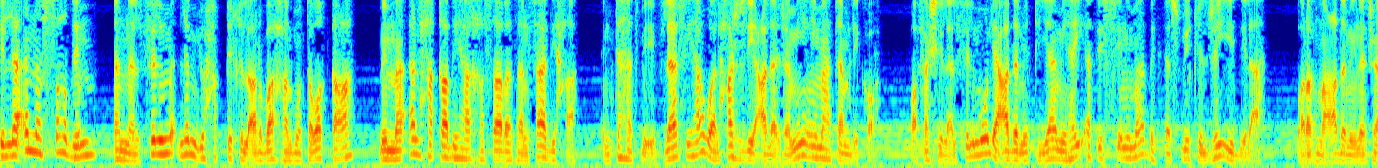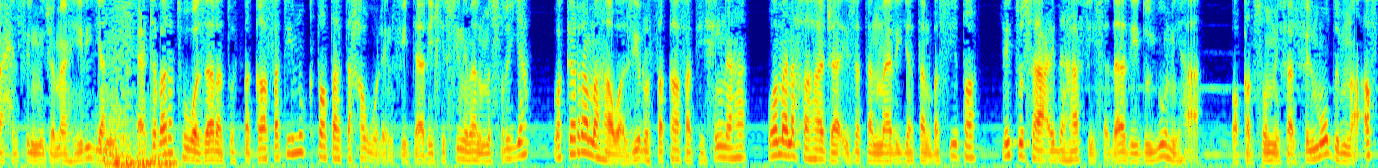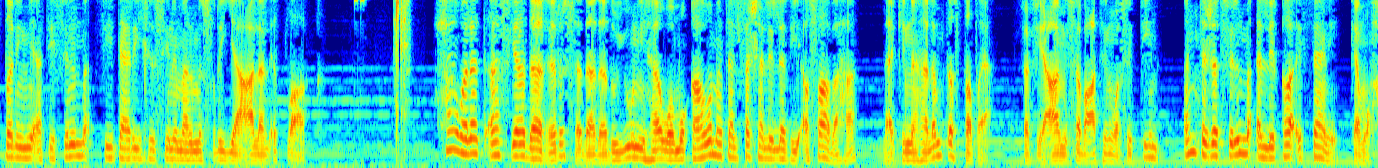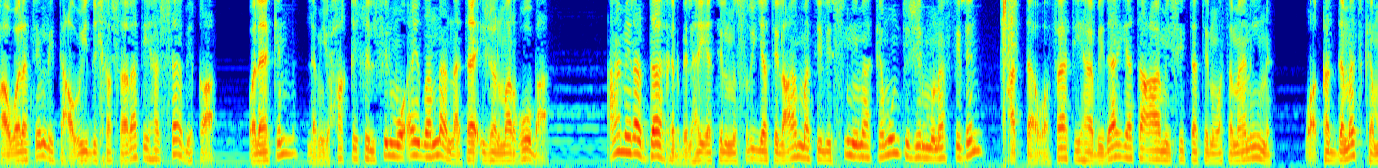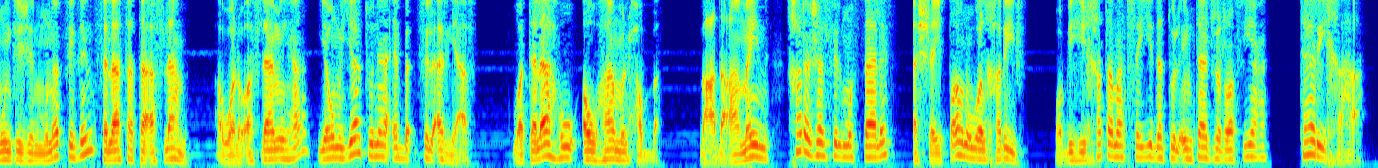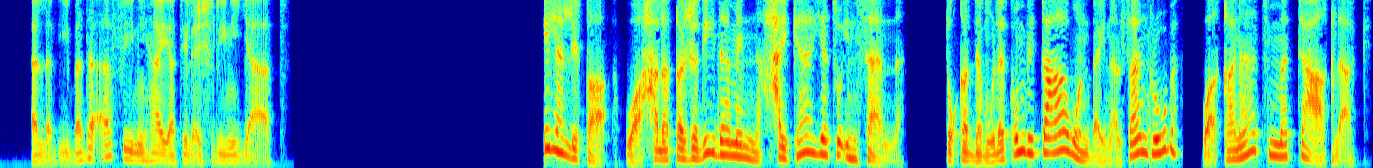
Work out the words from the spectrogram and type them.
إلا أن الصادم أن الفيلم لم يحقق الأرباح المتوقعة مما ألحق بها خسارة فادحة انتهت بإفلاسها والحجز على جميع ما تملكه وفشل الفيلم لعدم قيام هيئة السينما بالتسويق الجيد له. ورغم عدم نجاح الفيلم جماهيريا اعتبرته وزارة الثقافة نقطة تحول في تاريخ السينما المصرية وكرمها وزير الثقافة حينها ومنحها جائزة مالية بسيطة لتساعدها في سداد ديونها. وقد صنف الفيلم ضمن أفضل مئة فيلم في تاريخ السينما المصرية على الإطلاق. حاولت آسيا داغر سداد ديونها ومقاومة الفشل الذي أصابها لكنها لم تستطع. ففي عام 67 أنتجت فيلم اللقاء الثاني كمحاولة لتعويض خسارتها السابقة ولكن لم يحقق الفيلم أيضا النتائج المرغوبة. عملت داغر بالهيئة المصرية العامة للسينما كمنتج منفذ حتى وفاتها بداية عام 86 وقدمت كمنتج منفذ ثلاثة أفلام. أول أفلامها يوميات نائب في الأرياف وتلاه أوهام الحب. بعد عامين خرج الفيلم الثالث الشيطان والخريف وبه ختمت سيدة الإنتاج الرفيع تاريخها الذي بدأ في نهاية العشرينيات. إلى اللقاء وحلقة جديدة من حكاية إنسان. تقدم لكم بالتعاون بين الفان جروب وقناة متع عقلك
